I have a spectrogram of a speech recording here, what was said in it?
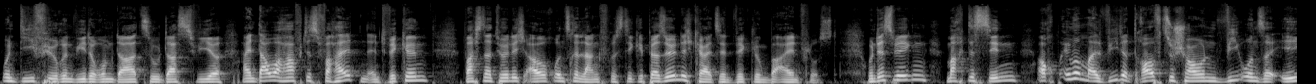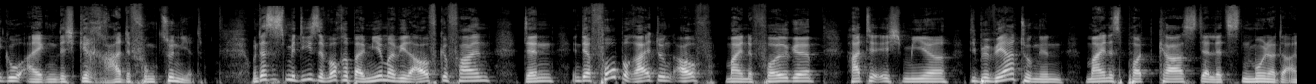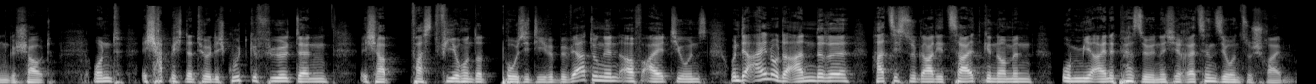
und die führen wiederum dazu, dass dass wir ein dauerhaftes Verhalten entwickeln, was natürlich auch unsere langfristige Persönlichkeitsentwicklung beeinflusst. Und deswegen macht es Sinn, auch immer mal wieder drauf zu schauen, wie unser Ego eigentlich gerade funktioniert. Und das ist mir diese Woche bei mir mal wieder aufgefallen, denn in der Vorbereitung auf meine Folge hatte ich mir die Bewertungen meines Podcasts der letzten Monate angeschaut. Und ich habe mich natürlich gut gefühlt, denn ich habe fast 400 positive Bewertungen auf iTunes und der ein oder andere hat sich sogar die Zeit genommen, um mir eine persönliche Rezension zu schreiben.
